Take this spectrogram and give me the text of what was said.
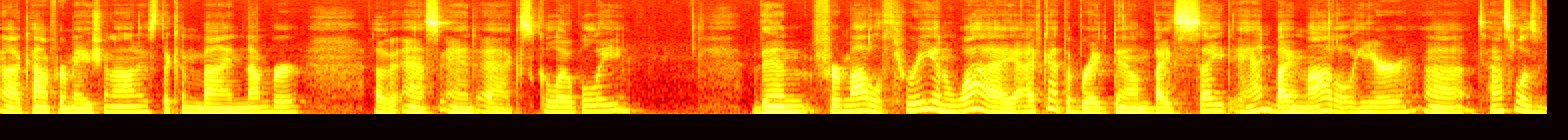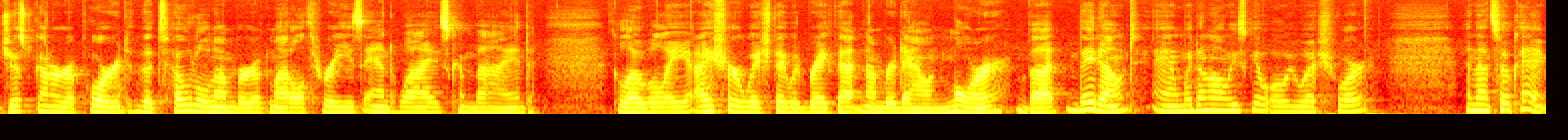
uh, confirmation on is the combined number of S and X globally. Then for Model 3 and Y, I've got the breakdown by site and by model here. Uh, Tesla's just going to report the total number of Model 3s and Ys combined globally. I sure wish they would break that number down more, but they don't, and we don't always get what we wish for, and that's okay.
